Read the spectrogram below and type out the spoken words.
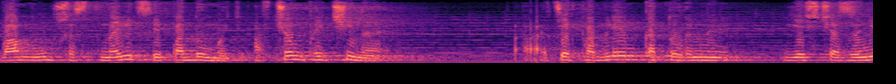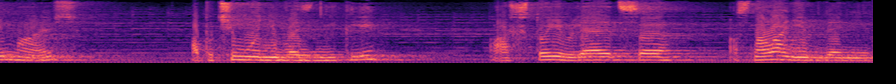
Вам лучше остановиться и подумать, а в чем причина а, тех проблем, которыми я сейчас занимаюсь, а почему они возникли, а что является основанием для них.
